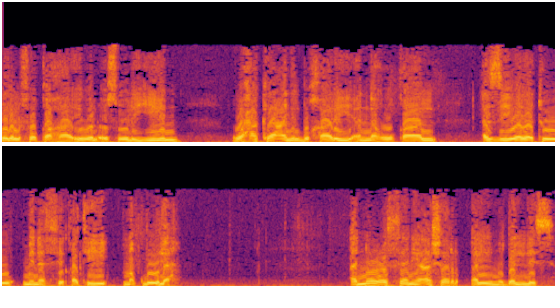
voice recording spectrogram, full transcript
إلى الفقهاء والأصوليين وحكى عن البخاري أنه قال الزيادة من الثقة مقبولة. النوع الثاني عشر المدلس.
